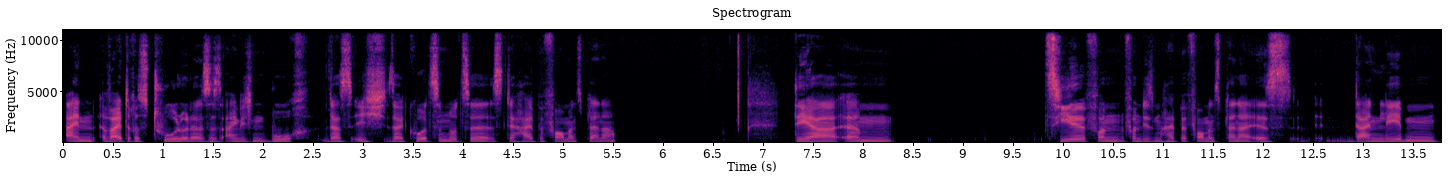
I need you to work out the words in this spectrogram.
ein weiteres Tool, oder es ist eigentlich ein Buch, das ich seit kurzem nutze, ist der High Performance Planner der ähm, Ziel von, von diesem High Performance Planner ist, dein Leben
